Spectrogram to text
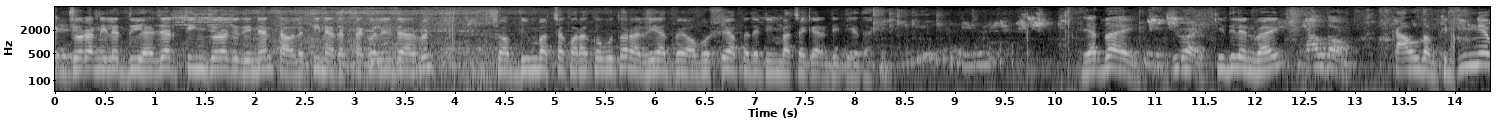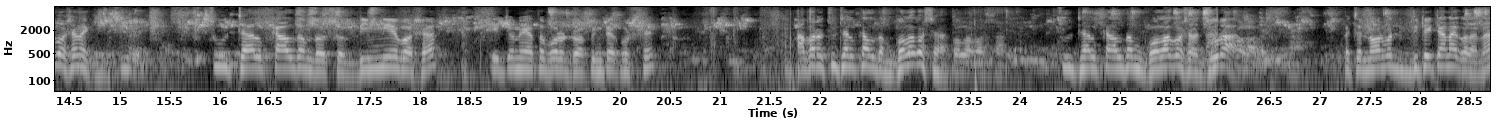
এক জোড়া নিলে দুই হাজার তিন জোড়া যদি নেন তাহলে তিন হাজার টাকা হলে নিতে পারবেন। সব ডিম বাচ্চা করা কবুতর আর রিয়াদ ভাই অবশ্যই আপনাদের ডিম বাচ্চা গ্যারান্টি দিয়ে থাকে। রিয়াদ ভাই ভাই। কি দিলেন ভাই? কালদম। কালদম কি ডিম নিয়ে বসা নাকি? চুইঠাল কালদম দর্শক ডিম নিয়ে বসা। এর জন্য এত বড় ড্রপিংটা করছে। আবারও চুইঠাল কালদম গলা কষা চুইঠাল কালদম গলা কষা জোড়া? হ্যাঁ। আচ্ছা নর্মাল দুটোই টানা গলা না?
